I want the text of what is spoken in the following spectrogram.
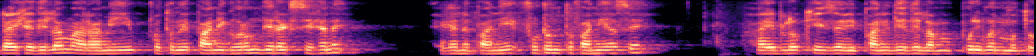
রেখে দিলাম। আর আমি প্রথমে পানি গরম দিয়ে রাখছি এখানে। এখানে পানি, ফুটন্ত পানি আছে। হাই ব্লক যে আমি পানি দিয়ে দিলাম পরিমাণ মতো।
